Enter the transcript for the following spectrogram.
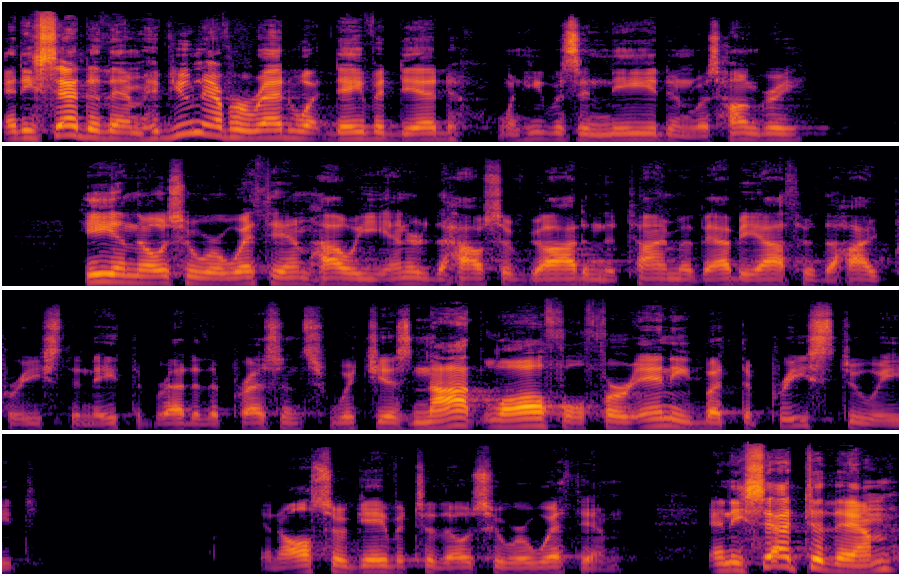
And he said to them, Have you never read what David did when he was in need and was hungry? He and those who were with him, how he entered the house of God in the time of Abiathar the high priest and ate the bread of the presence, which is not lawful for any but the priests to eat, and also gave it to those who were with him. And he said to them,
